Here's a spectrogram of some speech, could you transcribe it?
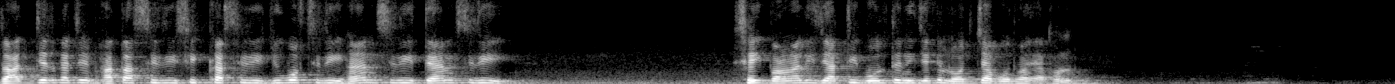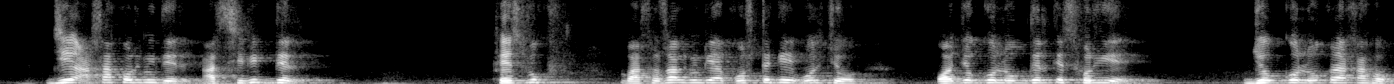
রাজ্যের কাছে ভাতাশ্রী শিক্ষাশ্রী যুবশ্রী হ্যান শ্রী ত্যান শ্রী সেই বাঙালি জাতি বলতে নিজেকে লজ্জা বোধ হয় এখন। যে আশাকর্মীদের আর সিভিকদের ফেসবুক বা সোশ্যাল মিডিয়া পোস্টে গিয়ে বলছো, অযোগ্য লোকদেরকে সরিয়ে যোগ্য লোক রাখা হোক,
